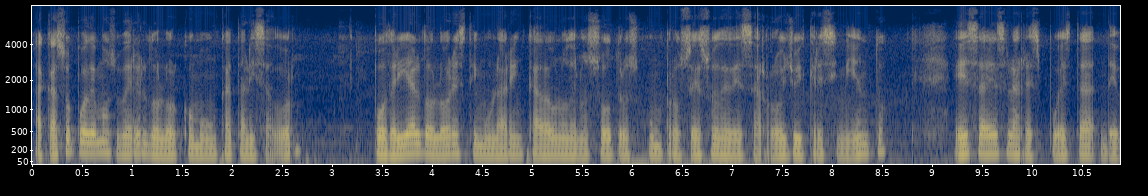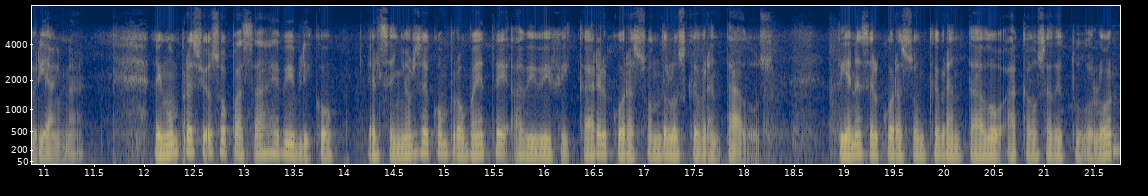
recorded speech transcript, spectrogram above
¿Acaso podemos ver el dolor como un catalizador? ¿Podría el dolor estimular en cada uno de nosotros un proceso de desarrollo y crecimiento? Esa es la respuesta de Brianna. En un precioso pasaje bíblico, el Señor se compromete a vivificar el corazón de los quebrantados. ¿Tienes el corazón quebrantado a causa de tu dolor?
